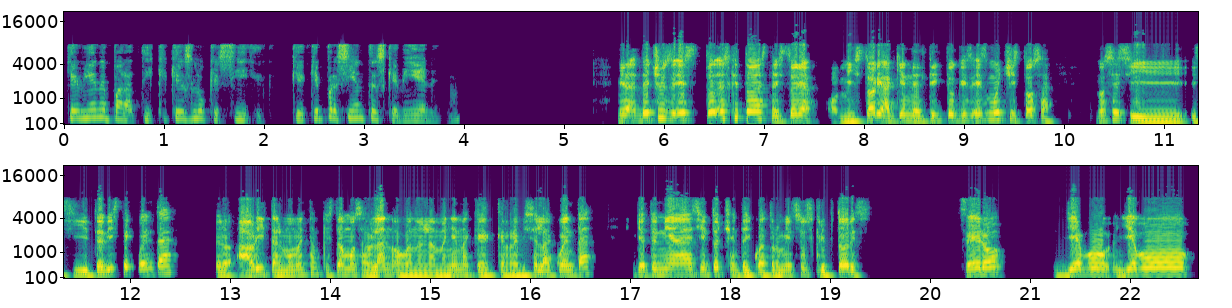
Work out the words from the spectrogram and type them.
¿Qué viene para ti? ¿Qué, ¿Qué, es lo que sigue? ¿Qué, qué presientes que viene? Mira, de hecho, es, es, que toda esta historia, o mi historia aquí en el TikTok, es, es muy chistosa. No sé si, si te diste cuenta, pero ahorita, al momento en que estamos hablando, o bueno, en la mañana que, que revisé la cuenta, ya tenía 184 mil suscriptores. Pero llevo, llevo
